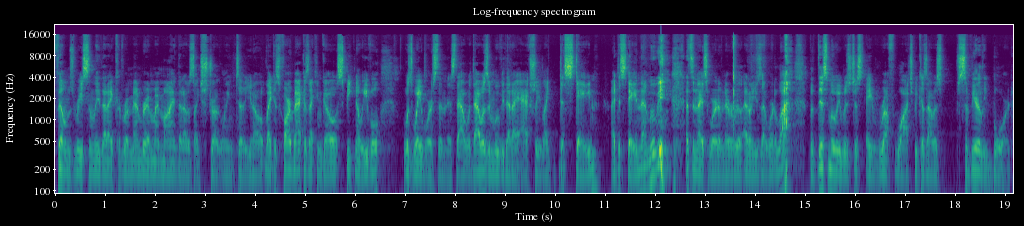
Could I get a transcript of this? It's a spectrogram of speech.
films recently that I could remember in my mind that I was like struggling to, you know, like as far back as I can go, Speak No Evil was way worse than this. That was that was a movie that I actually like disdain. I disdain that movie. That's a nice word. I've never really I don't use that word a lot, but this movie was just a rough watch because I was severely bored.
